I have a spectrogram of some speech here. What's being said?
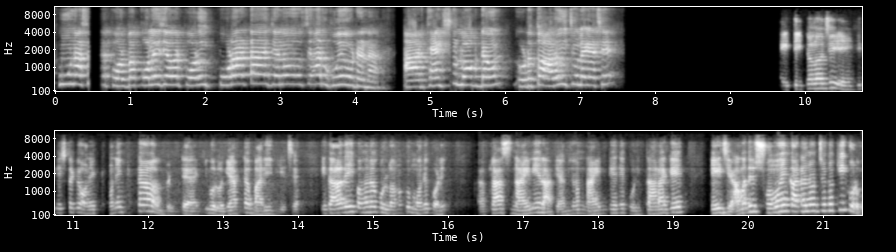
ফোন আসার পর বা কলেজ যাওয়ার পর ওই পড়াটা যেন আর হয়ে ওঠে না। আর থ্যাঙ্কস টু লকডাউন ওটা তো আরোই চলে গেছে। এই টেকনোলজি এই জিনিসটাকে অনেক অনেকটা কি বলব গ্যাপটা বাড়িয়ে দিয়েছে। এই তার আগে এই কথাটা বলল আমার খুব মনে পড়ে। ক্লাস নাইনের আগে আমি যখন নাইন টেনে পড়ি তার আগে এই যে আমাদের সময় কাটানোর জন্য কি করব?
